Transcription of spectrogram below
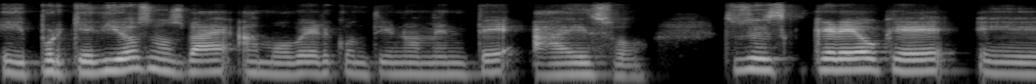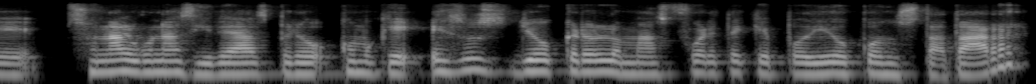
eh, porque Dios nos va a mover continuamente a eso. Entonces, creo que eh, son algunas ideas, pero como que eso es yo creo lo más fuerte que he podido constatar.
